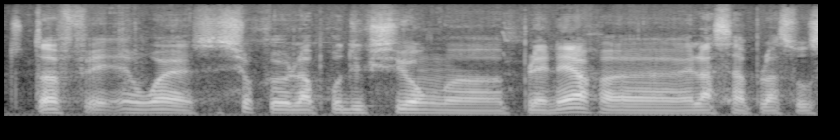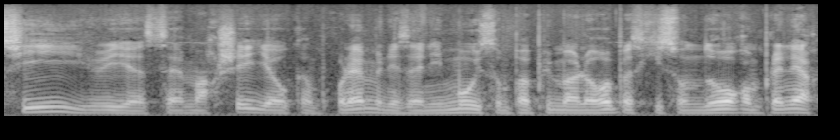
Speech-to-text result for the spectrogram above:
Tout à fait, ouais, c'est sûr que la production euh, plein air, euh, elle a sa place aussi, Il y a- c'est un marché, il n'y a aucun problème, et les animaux, ils sont pas plus malheureux parce qu'ils sont dehors en plein air.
